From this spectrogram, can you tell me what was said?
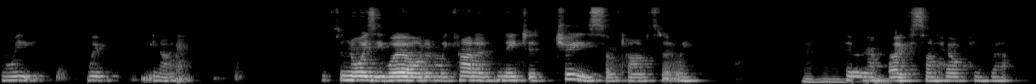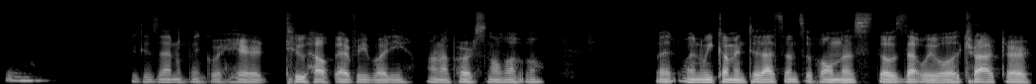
we we you know it's a noisy world and we kind of need to choose sometimes, don't we? Mm-hmm. Who we're focus on helping, but anyway because I don't think we're here to help everybody on a personal level. But when we come into that sense of wholeness, those that we will attract are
